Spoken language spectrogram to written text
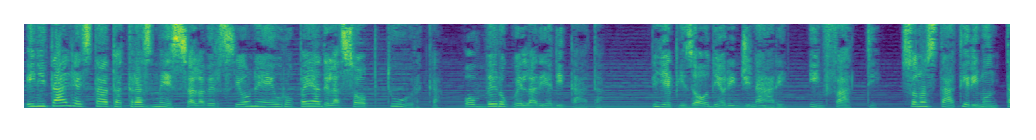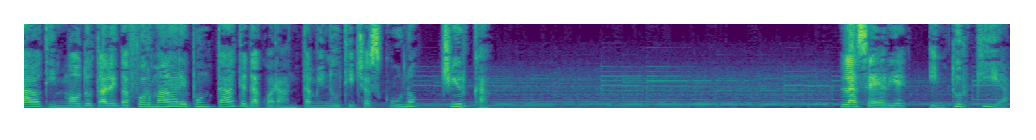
In Italia è stata trasmessa la versione europea della soap turca, ovvero quella rieditata. Gli episodi originari, infatti, sono stati rimontati in modo tale da formare puntate da 40 minuti ciascuno, circa. La serie, in Turchia,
